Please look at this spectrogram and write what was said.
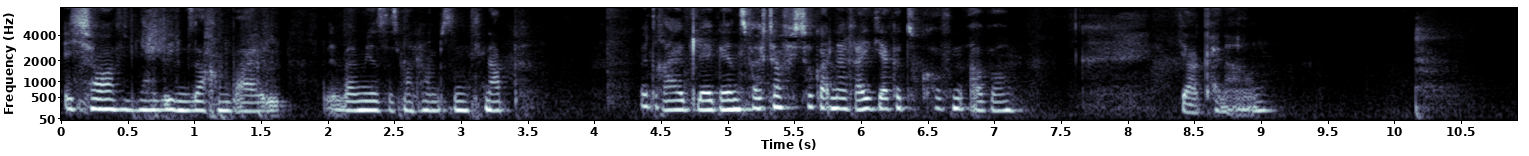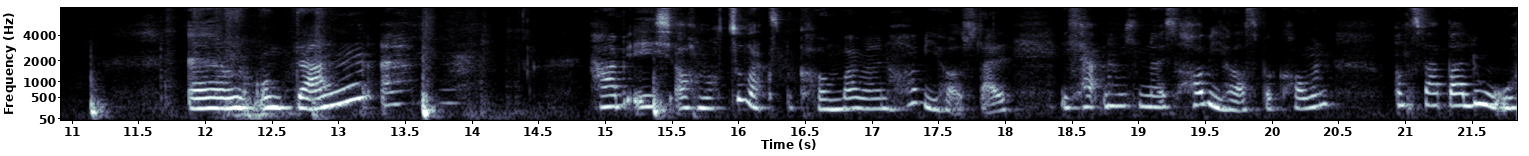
ich schaue mal wegen Sachen, weil bei mir ist das manchmal ein bisschen knapp mit Reitleggings. Vielleicht darf ich sogar eine Reitjacke zu kaufen, aber ja, keine Ahnung. Ähm, und dann ähm, habe ich auch noch Zuwachs bekommen bei meinem Hobbyhausstall. Ich habe nämlich ein neues Hobbyhaus bekommen und zwar Balu.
